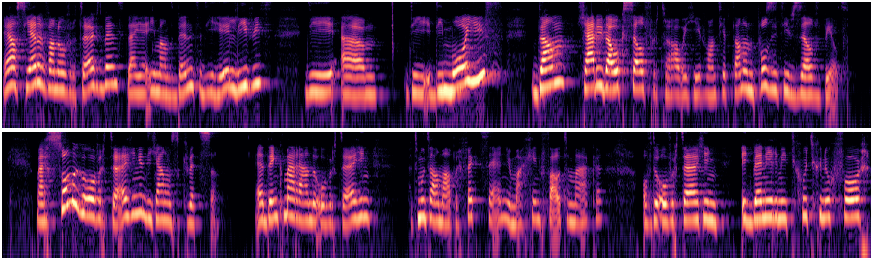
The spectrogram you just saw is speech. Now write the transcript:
als jij ervan overtuigd bent dat je iemand bent die heel lief is, die, um, die, die mooi is, dan gaat u dat ook zelfvertrouwen geven, want je hebt dan een positief zelfbeeld. Maar sommige overtuigingen die gaan ons kwetsen. Denk maar aan de overtuiging: het moet allemaal perfect zijn, je mag geen fouten maken. Of de overtuiging: ik ben hier niet goed genoeg voor.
